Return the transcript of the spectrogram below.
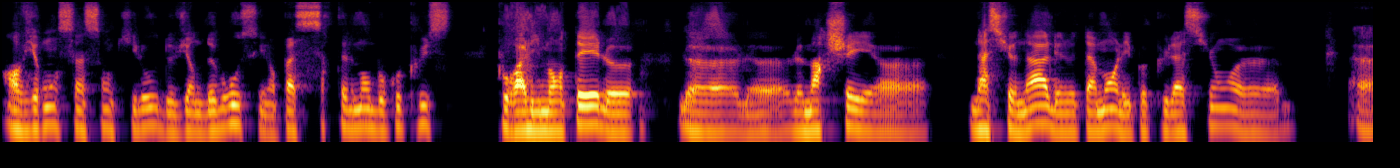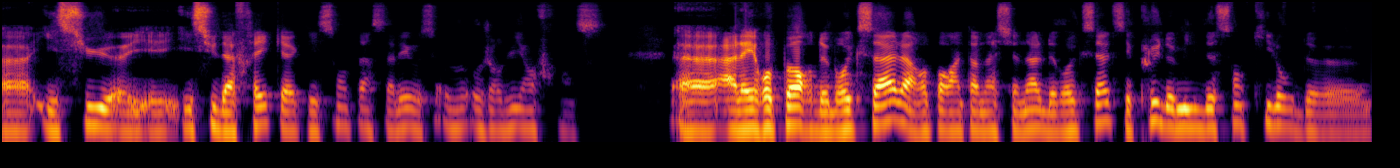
environ 500 kilos de viande de brousse. Il en passe certainement beaucoup plus pour alimenter le, le, le, marché nationales et notamment les populations euh, euh, issues, euh, issues d'Afrique qui sont installées aujourd'hui en France. Euh, à l'aéroport de Bruxelles, aéroport international de Bruxelles, c'est plus de 1200 kilos de,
